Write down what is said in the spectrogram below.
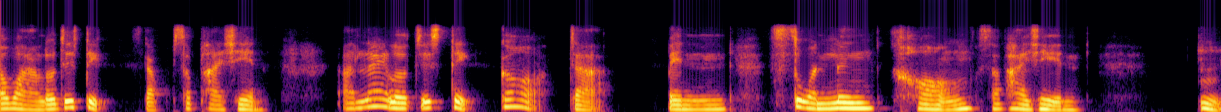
ระหว่าง Logistics กับ Supply Chain อันแรก Logistics ก็จะเป็นส่วนหนึ่งของ Supply Chain อืม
